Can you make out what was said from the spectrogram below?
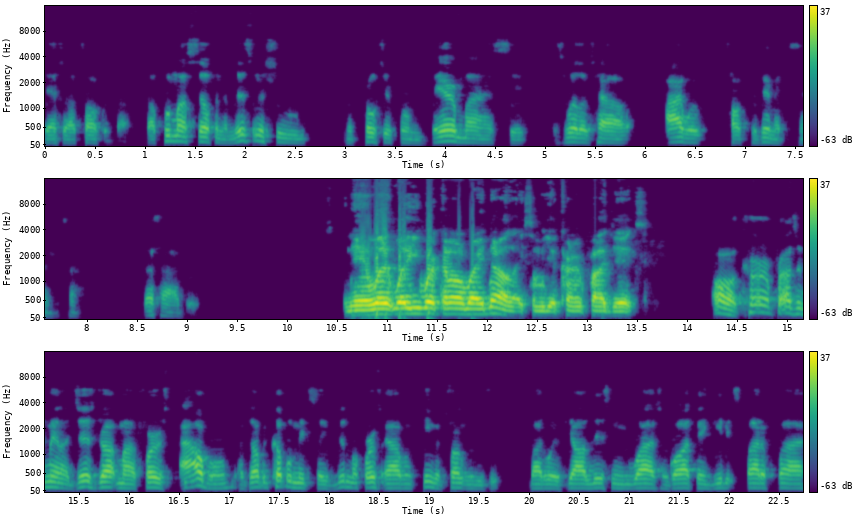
That's what I talk about. So I put myself in the listener's shoes and approach it from their mindset as well as how I would talk to them at the same time. That's how I do it. And then what what are you working on right now? Like some of your current projects. Oh, current project, man. I just dropped my first album. I dropped a couple mixtapes. This is my first album, King of Trunk Music. By the way, if y'all listening, you watching, go out there and get it. Spotify,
